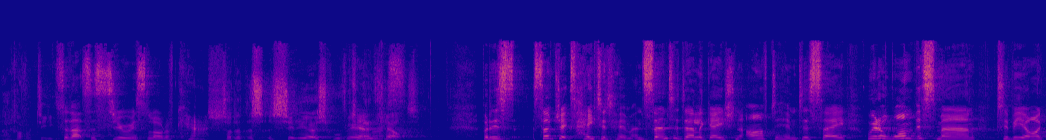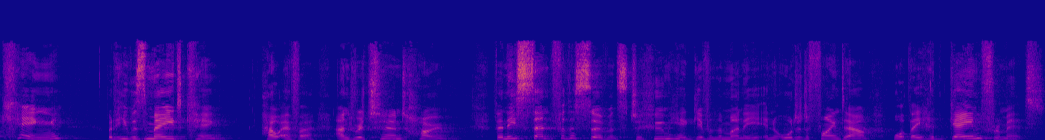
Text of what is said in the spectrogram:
hij gaf er tien. So that's a serious lot of cash. Dat is een serieuze hoeveelheid Generous. geld. But his subjects hated him and sent a delegation after him to say, We don't want this man to be our king, but he was made king, however, and returned home. Then he sent for the servants to whom he had given the money in order to find out what they had gained from it.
